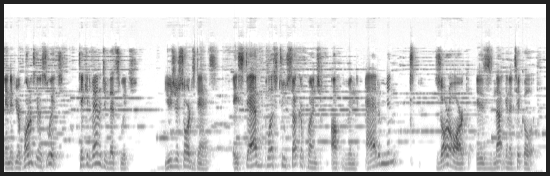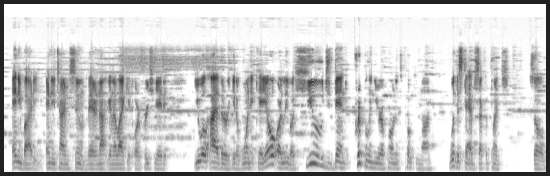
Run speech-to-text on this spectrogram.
and if your opponent's gonna switch, take advantage of that switch. Use your Swords Dance. A stab plus two Sucker Punch off of an Adamant Zoroark is not gonna tickle anybody anytime soon. They're not going to like it or appreciate it. You will either get a one-hit KO or leave a huge dent crippling your opponent's Pokemon with a Stab Sucker Punch. So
